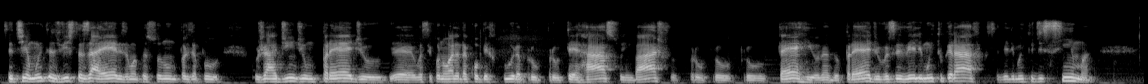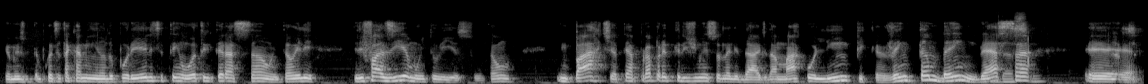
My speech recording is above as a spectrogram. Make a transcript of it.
você tinha muitas vistas aéreas, uma pessoa, num, por exemplo, o jardim de um prédio, é, você quando olha da cobertura para o terraço embaixo, para o térreo né, do prédio, você vê ele muito gráfico, você vê ele muito de cima, e ao mesmo tempo quando você está caminhando por ele, você tem outra interação, então ele, ele fazia muito isso, então em parte, até a própria tridimensionalidade da marca olímpica vem também dessa, é,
